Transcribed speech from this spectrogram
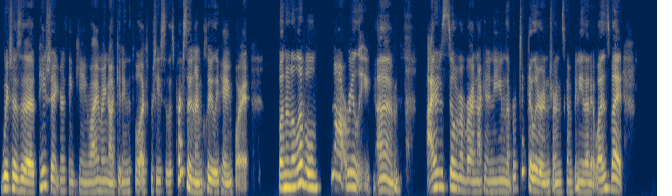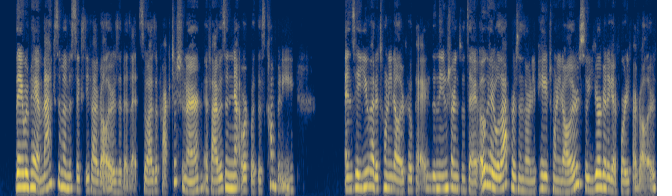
Which, as a patient, you're thinking, why am I not getting the full expertise of this person? I'm clearly paying for it. But on a level, not really. Um, I just still remember, I'm not going to name the particular insurance company that it was, but they would pay a maximum of $65 a visit. So as a practitioner, if I was in network with this company and say you had a $20 copay, then the insurance would say, okay, well, that person's already paid $20. So you're going to get $45.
